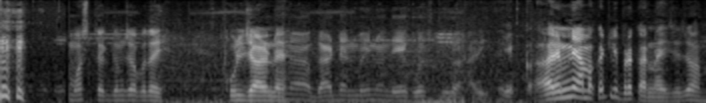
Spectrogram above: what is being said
મસ્ત એકદમ જો બધાય ફૂલ ઝાડ ને. ગાર્ડન બન્યું ને એક વસ્તુ સારી એક અરે એમને આમાં કેટલી પ્રકારના છે જો આમ.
